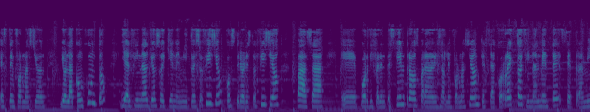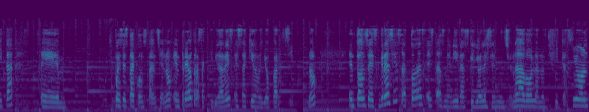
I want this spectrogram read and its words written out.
esta información yo la conjunto y al final yo soy quien emito ese oficio, posterior este oficio pasa eh, por diferentes filtros para analizar la información, que sea correcto y finalmente se tramita em, pues esta constancia, ¿no? Entre otras actividades es aquí donde yo participo, ¿no? Entonces, gracias a todas estas medidas que yo les he mencionado, la notificación,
